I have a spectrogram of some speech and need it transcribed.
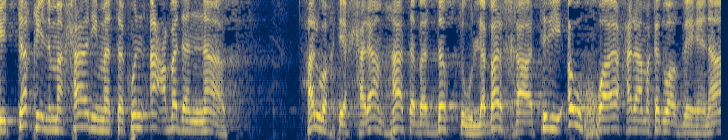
اتق المحارم تكن أعبد الناس هەر وەختێ حەرام هاتە بەر دەست و لەبەر خاتری ئەو خوایە حەرامەکەت واز لێ هێنا،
